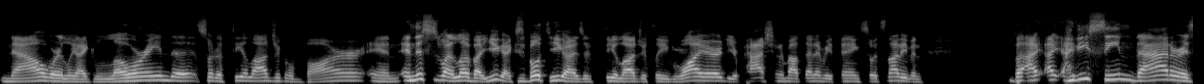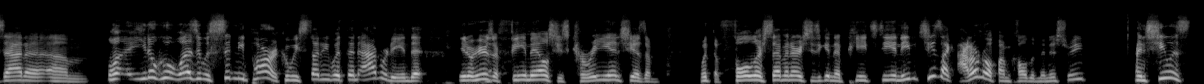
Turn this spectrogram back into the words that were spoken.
now we're like lowering the sort of theological bar? And and this is what I love about you guys because both of you guys are theologically wired. You're passionate about that and everything. So it's not even but I, I have you seen that or is that a um well you know who it was it was sydney park who we studied with in aberdeen that you know here's a female she's korean she has a went to fuller seminary she's getting a phd and even she's like i don't know if i'm called to ministry. And she was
